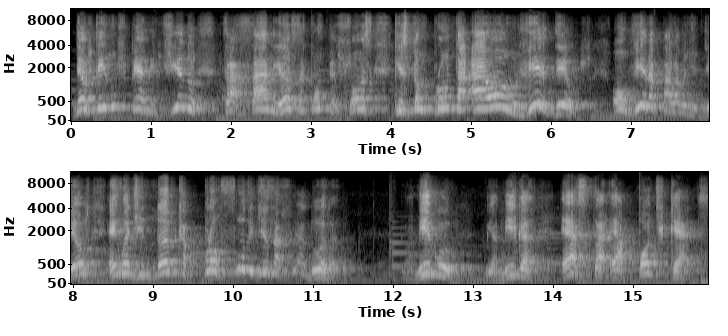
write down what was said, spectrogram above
Deus tem nos permitido traçar aliança com pessoas que estão prontas a ouvir Deus, Ouvir a palavra de Deus é uma dinâmica profunda e desafiadora. Meu amigo, minha amiga, esta é a podcast,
